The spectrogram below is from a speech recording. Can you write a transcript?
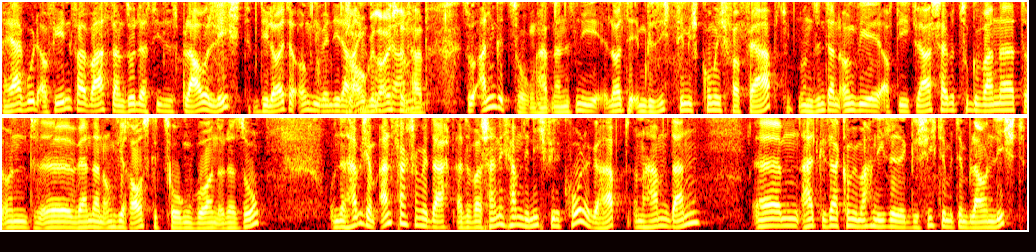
Ja gut, auf jeden Fall war es dann so, dass dieses blaue Licht die Leute irgendwie, wenn die da Blau geleuchtet haben, hat. so angezogen hat. Dann sind die Leute im Gesicht ziemlich komisch verfärbt und sind dann irgendwie auf die Glasscheibe zugewandert und äh, werden dann irgendwie rausgezogen worden oder so. Und dann habe ich am Anfang schon gedacht, also wahrscheinlich haben die nicht viel Kohle gehabt und haben dann ähm, halt gesagt, komm, wir machen diese Geschichte mit dem blauen Licht.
